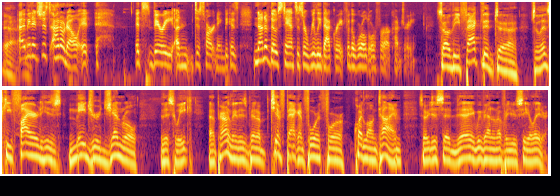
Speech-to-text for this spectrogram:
Yeah, I mean, it's just I don't know it. It's very un- disheartening because none of those stances are really that great for the world or for our country. So the fact that uh, Zelensky fired his major general this week, apparently there's been a tiff back and forth for quite a long time. So he just said, "Hey, we've had enough of you. See you later."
